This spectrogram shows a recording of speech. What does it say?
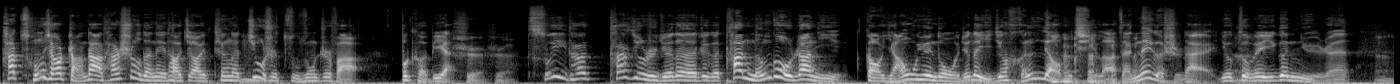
他从小长大，他受的那套教育，听的就是祖宗之法不可变，是是，所以他他就是觉得这个他能够让你搞洋务运动，我觉得已经很了不起了。在那个时代，又作为一个女人，嗯，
